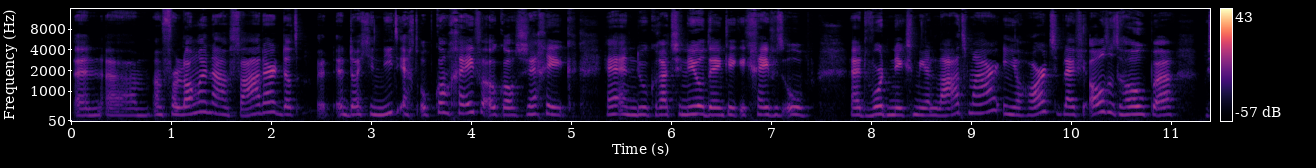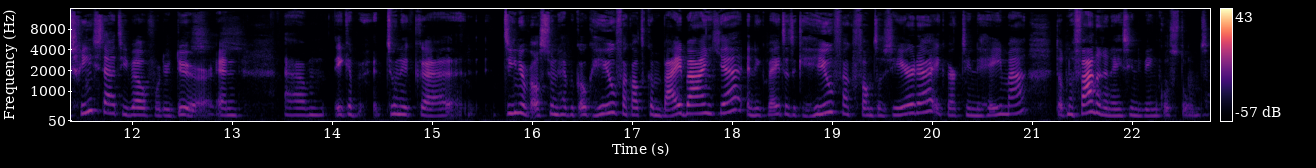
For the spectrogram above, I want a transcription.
een, ehm, een verlangen naar een vader dat, eh, dat je niet echt op kan geven. Ook al zeg ik, hè, en doe ik rationeel, denk ik, ik geef het op. Het wordt niks meer, laat maar. In je hart blijf je altijd hopen, misschien staat hij wel voor de deur. En ehm, ik heb, toen ik eh, tiener was, toen heb ik ook heel vaak had ik een bijbaantje. En ik weet dat ik heel vaak fantaseerde. Ik werkte in de HEMA. Dat mijn vader ineens in de winkel stond.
